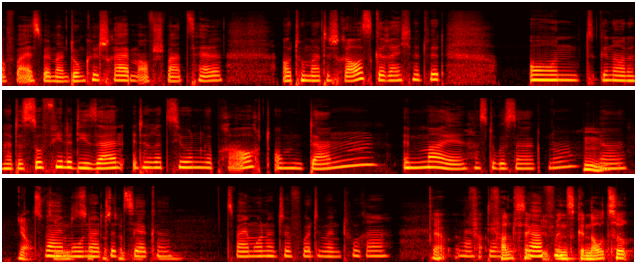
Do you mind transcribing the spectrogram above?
auf weiß will man dunkel schreiben, auf schwarz hell automatisch rausgerechnet wird. Und genau, dann hat es so viele Design-Iterationen gebraucht, um dann im Mai, hast du gesagt, ne? Hm. Ja, ja, zwei Monate circa. Zwei Monate Fuerteventura. Ja, Fun Fact übrigens genau zur,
